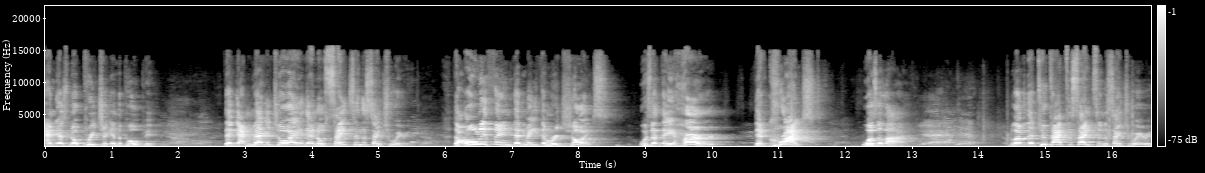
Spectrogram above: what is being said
and there's no preacher in the pulpit. They've got mega joy and there are no saints in the sanctuary. The only thing that made them rejoice was that they heard that Christ was alive. Beloved, there are two types of saints in the sanctuary.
